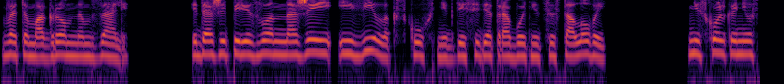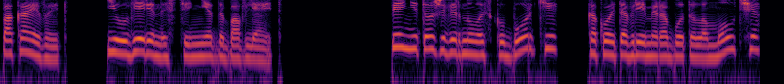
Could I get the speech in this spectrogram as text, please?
в этом огромном зале. И даже перезвон ножей и вилок с кухни, где сидят работницы столовой, нисколько не успокаивает и уверенности не добавляет. Пенни тоже вернулась к уборке, какое-то время работала молча,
